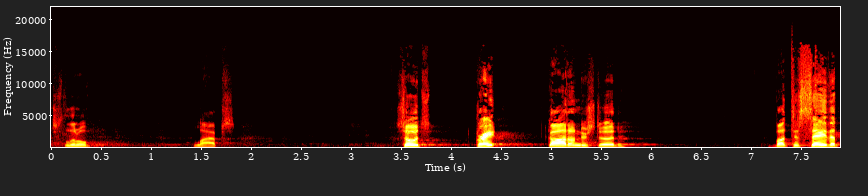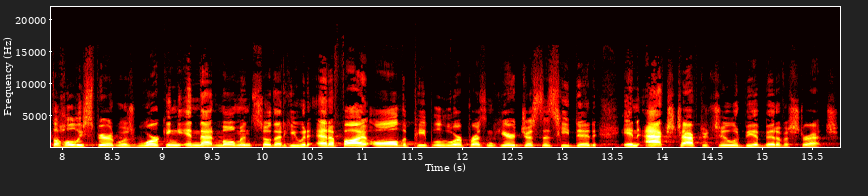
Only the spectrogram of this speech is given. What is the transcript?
Just a little lapse. So it's great. God understood. But to say that the Holy Spirit was working in that moment so that he would edify all the people who are present here, just as he did in Acts chapter 2, would be a bit of a stretch.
